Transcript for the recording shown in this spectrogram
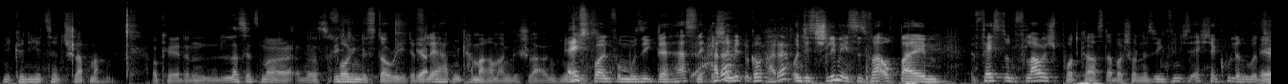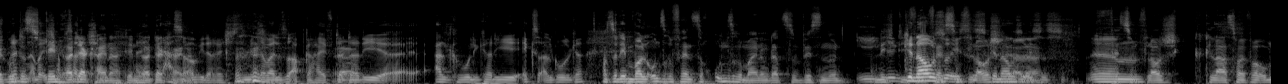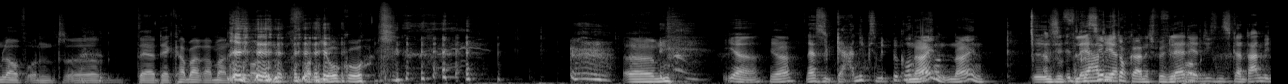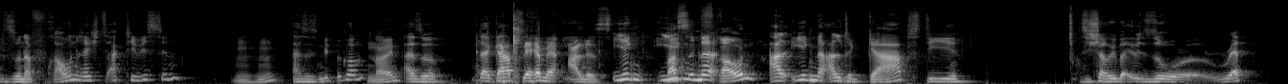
Wir können die jetzt nicht schlapp machen. Okay, dann lass jetzt mal was richtig. Folgende Story. Der Ja. Flair hat einen Kameramann geschlagen. Wir Echt? vorhin von Musik, das hast du Hat echt mitbekommen. Hat er? Und das Schlimme ist, es war auch beim Fest und Flausch Podcast aber schon. Deswegen finde ich es echt cool, darüber zu Ja, gut, sprechen. das- aber ich den hört ja schon- keiner, den hört ja Hast du keiner. auch wieder recht. Sind mittlerweile so abgehyft, Ja. da die äh, Alkoholiker, die Ex-Alkoholiker. Außerdem wollen unsere Fans doch unsere Meinung dazu wissen und nicht die genau so Fest und ist es. Genau so ist es. Fest und Ähm, Flauschig, Klaas Häufer Umlauf und äh, der, der Kameramann von, von Joko. ähm, ja. ja? Hast du gar nichts mitbekommen? Nein, davon? nein. Äh, Also so interessiert hat mich ja- doch gar nicht für Flair hat ja diesen Skandal mit so einer Frauenrechtsaktivistin. Mhm. Hast du es mitbekommen? Nein. Also, da gab es Erklär mir alles. irgend, Was sind Frauen? al, irgendeine alte gab's, die sich darüber so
